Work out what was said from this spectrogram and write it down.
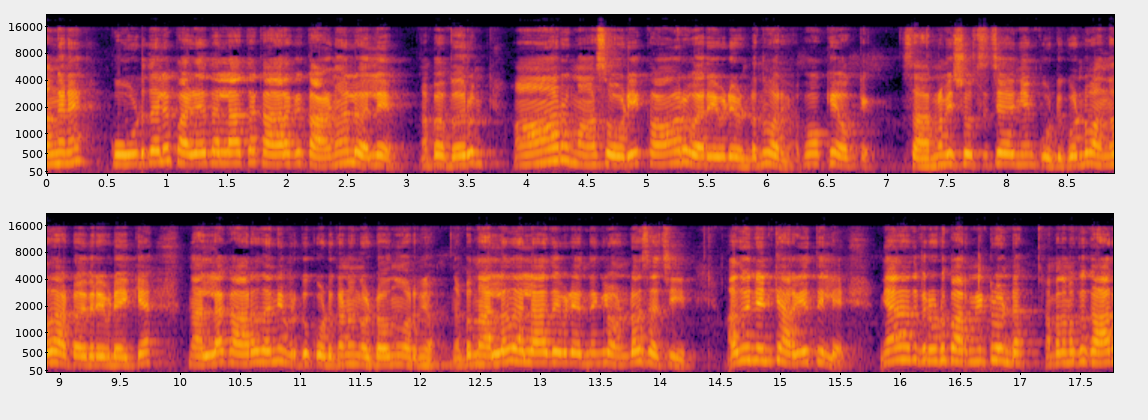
അങ്ങനെ കൂടുതൽ പഴയതല്ലാത്ത കാറൊക്കെ കാണുമല്ലോ അല്ലേ? അപ്പോൾ വെറും ആറ് മാസം ഓടിയ കാറ് വരെ ഇവിടെ ഉണ്ടെന്ന് പറഞ്ഞു. അപ്പോൾ ഓക്കെ ഓക്കെ സാറിനെ വിശ്വസിച്ച് ഞാൻ കൂട്ടിക്കൊണ്ട് വന്നതാട്ടോ ഇവരെ ഇവിടേക്ക്. നല്ല കാറ് തന്നെ ഇവർക്ക് കൊടുക്കണം കേട്ടോ എന്ന് പറഞ്ഞു. അപ്പോൾ നല്ലതല്ലാതെ ഇവിടെ എന്തെങ്കിലും ഉണ്ടോ സച്ചി? അത് എനിക്ക് അറിയത്തില്ലേ? ഞാനത് ഇവരോട് പറഞ്ഞിട്ടുമുണ്ട് അപ്പോൾ നമുക്ക് കാർ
